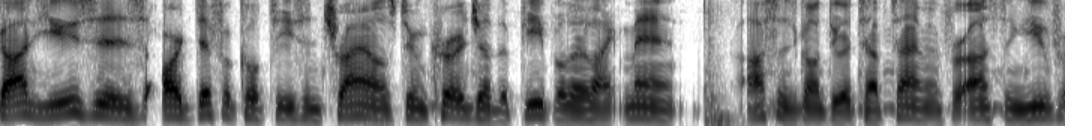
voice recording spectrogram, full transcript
God uses our difficulties and trials to encourage other people. They're like, man, Austin's going through a tough time. And for Austin, you've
